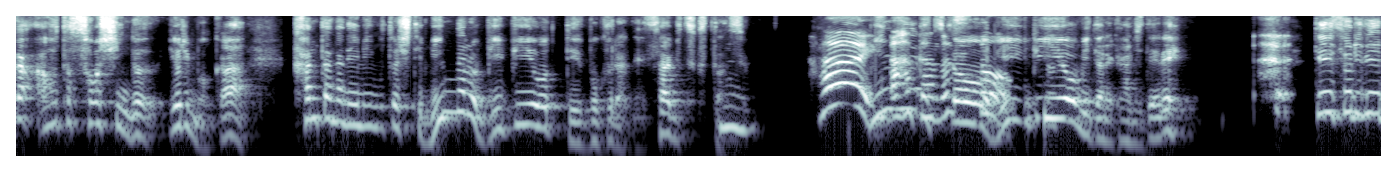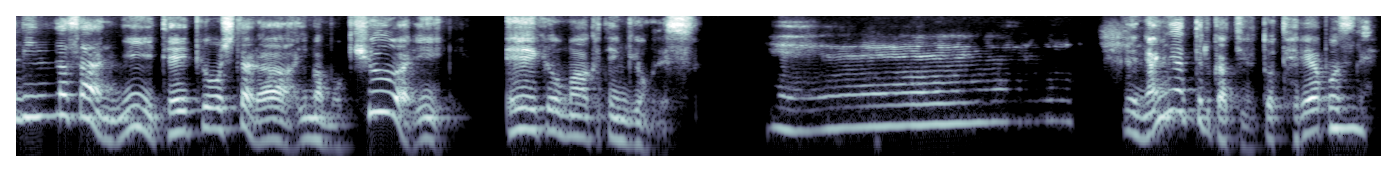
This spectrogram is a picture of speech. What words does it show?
かアウトソーシングよりもか、簡単なネーミングとしてみんなの BPO っていう僕らね、サービス作ったんですよ。うん、はい。みんなが使おう BPO みたいな感じでね。で、それで皆さんに提供したら、今もう9割営業マーケティング業務です。へえ。で、何やってるかというと、テレアポですね。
